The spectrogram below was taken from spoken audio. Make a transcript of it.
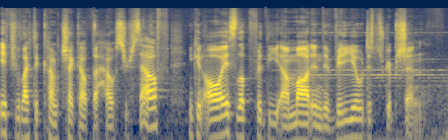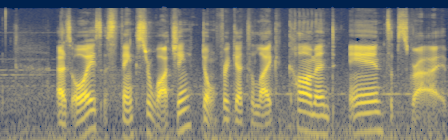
If you'd like to come check out the house yourself, you can always look for the uh, mod in the video description. As always, thanks for watching. Don't forget to like, comment, and subscribe.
